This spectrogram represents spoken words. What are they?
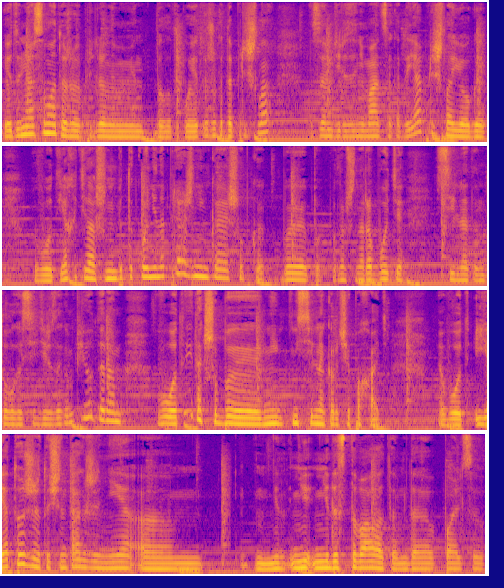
И вот у меня сама тоже в определенный момент было такое. Я тоже, когда пришла, на самом деле, заниматься, когда я пришла йогой, вот, я хотела что-нибудь такое не напряжненькое, чтобы как бы, потому что на работе сильно там долго сидишь за компьютером, вот, и так, чтобы не, не сильно, короче, пахать. Вот, и я тоже точно так же не, эм, не, не, не доставала там до пальцев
